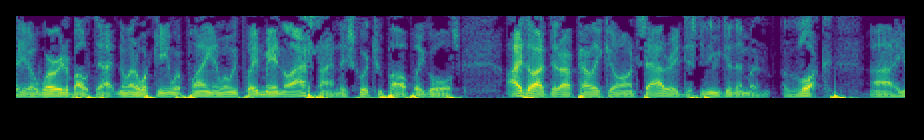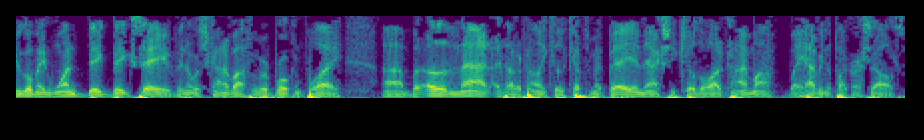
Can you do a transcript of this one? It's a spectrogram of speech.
you know, worried about that, no matter what game we're playing. And when we played Maine the last time, they scored two power play goals. I thought that our kill on Saturday just didn't even give them a, a look. Uh, Hugo made one big, big save, and it was kind of off of a broken play. Uh, but other than that, I thought our penalty kill kept them at bay and actually killed a lot of time off by having the puck ourselves.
